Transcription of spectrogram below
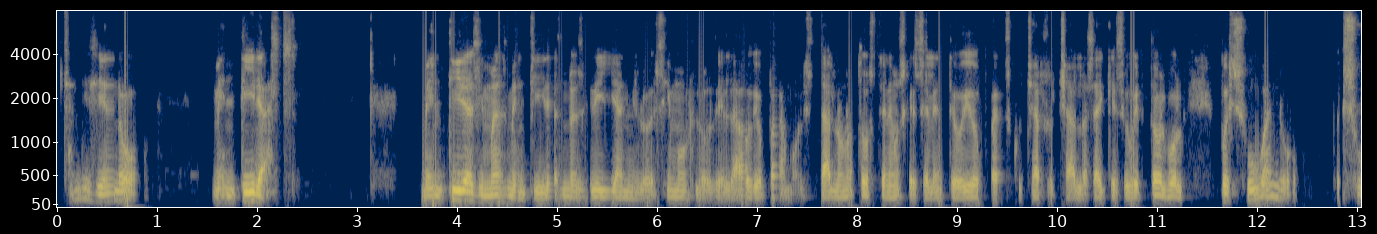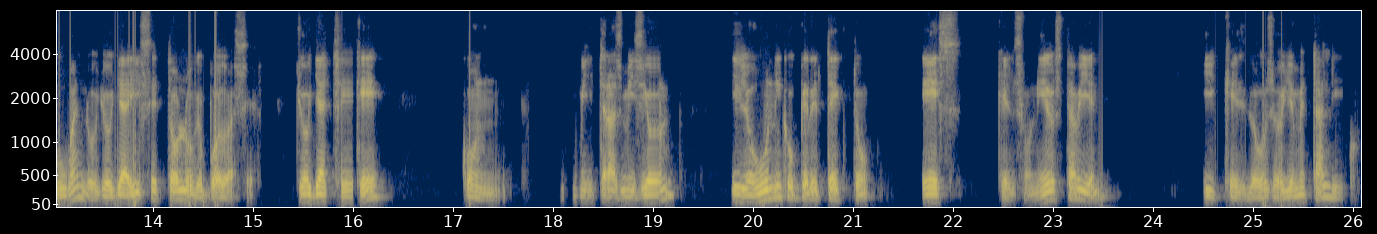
Están diciendo mentiras. Mentiras y más mentiras, no es grilla ni lo decimos lo del audio para molestarlo, no todos tenemos excelente oído para escuchar sus charlas, hay que subir todo el vol. Pues súbanlo, pues súbanlo, yo ya hice todo lo que puedo hacer. Yo ya chequé con mi transmisión y lo único que detecto es que el sonido está bien y que luego se oye metálico.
